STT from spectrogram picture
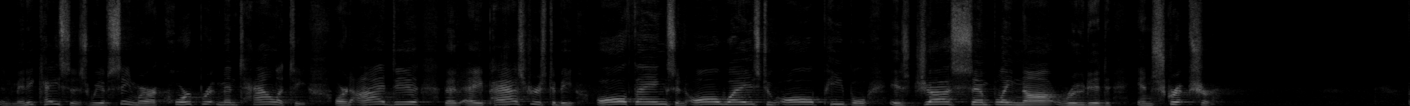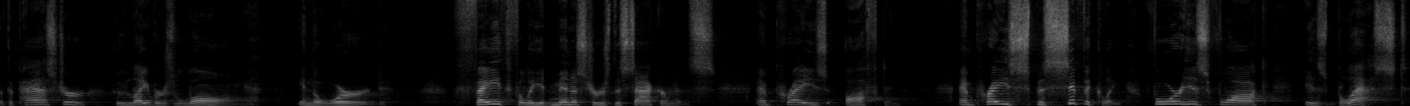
in many cases, we have seen where a corporate mentality or an idea that a pastor is to be all things and all ways to all people is just simply not rooted in Scripture. But the pastor who labors long in the Word, faithfully administers the sacraments, and prays often, and prays specifically for his flock, is blessed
